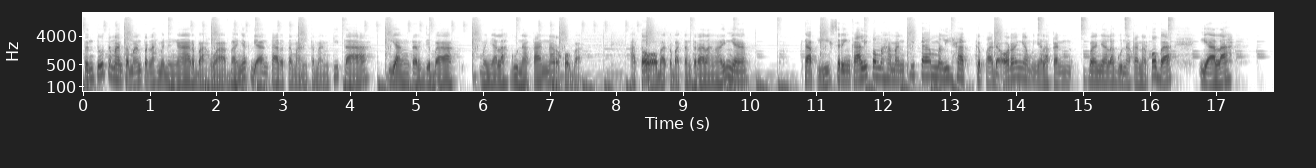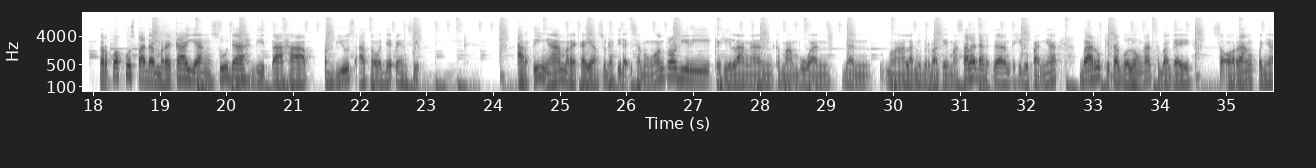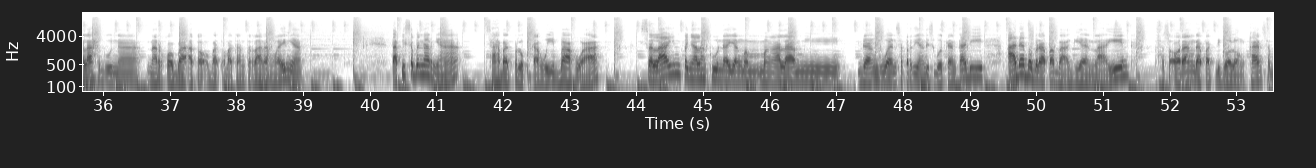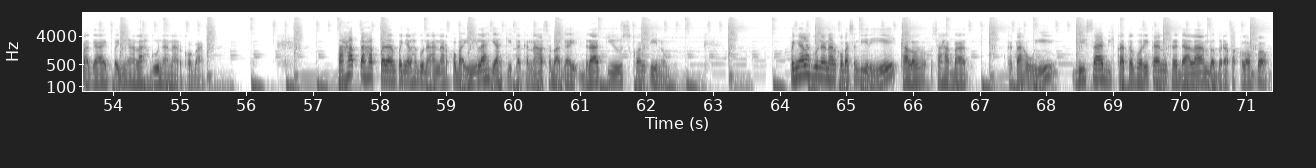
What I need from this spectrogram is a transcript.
Tentu teman-teman pernah mendengar bahwa banyak di antara teman-teman kita yang terjebak menyalahgunakan narkoba atau obat-obatan terlarang lainnya. Tapi sering kali pemahaman kita melihat kepada orang yang menyalahkan menyalahgunakan narkoba ialah terfokus pada mereka yang sudah di tahap abuse atau defensif. Artinya mereka yang sudah tidak bisa mengontrol diri, kehilangan kemampuan dan mengalami berbagai masalah dalam kehidupannya baru kita golongkan sebagai seorang penyalahguna narkoba atau obat-obatan terlarang lainnya. Tapi sebenarnya sahabat perlu ketahui bahwa selain penyalahguna yang mengalami gangguan seperti yang disebutkan tadi, ada beberapa bagian lain seseorang dapat digolongkan sebagai penyalahguna narkoba. Tahap-tahap dalam penyalahgunaan narkoba inilah yang kita kenal sebagai drug use continuum. Penyalahguna narkoba sendiri, kalau sahabat ketahui, bisa dikategorikan ke dalam beberapa kelompok,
